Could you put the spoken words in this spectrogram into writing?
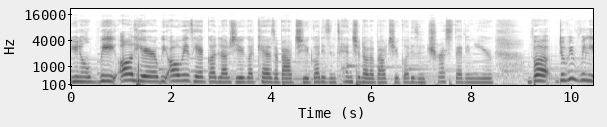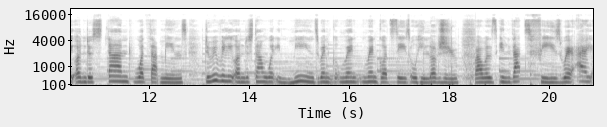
You know, we all hear, we always hear God loves you, God cares about you, God is intentional about you, God is interested in you. But do we really understand what that means? Do we really understand what it means when when when God says, "Oh, He loves you"? I was in that phase where I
